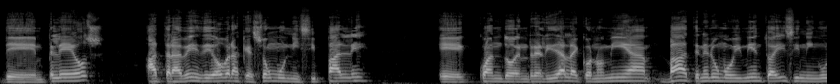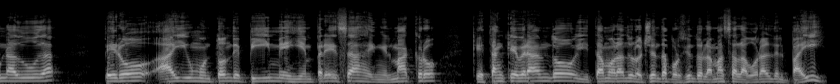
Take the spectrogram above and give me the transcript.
de empleos a través de obras que son municipales eh, cuando en realidad la economía va a tener un movimiento ahí sin ninguna duda, pero hay un montón de pymes y empresas en el macro que están quebrando y estamos hablando del 80% de la masa laboral del país.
